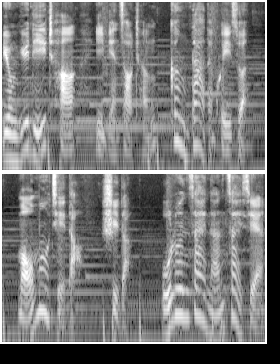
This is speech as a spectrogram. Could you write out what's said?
勇于离场，以便造成更大的亏损。毛毛解道：是的，无论再难再险，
